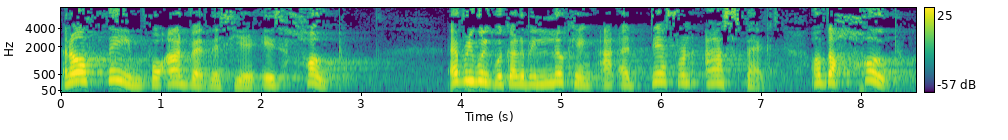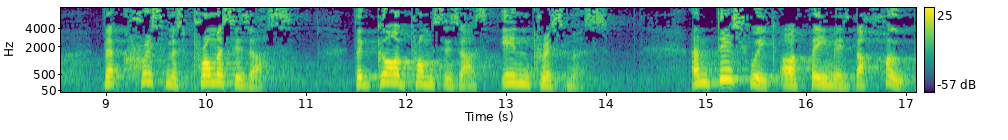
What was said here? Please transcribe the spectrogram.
And our theme for Advent this year is hope. Every week we're going to be looking at a different aspect of the hope that Christmas promises us, that God promises us in Christmas. And this week our theme is the hope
